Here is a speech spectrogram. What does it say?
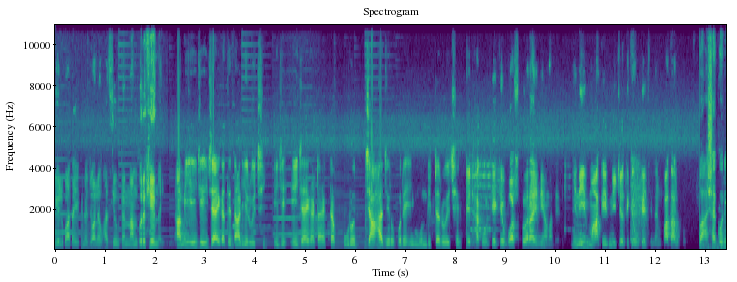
বেল পাতা এখানে জলে ভাসিয়ে তার নাম করে খেয়ে নেয়। আমি এই যে এই জায়গাতে দাঁড়িয়ে রয়েছি এই যে এই জায়গাটা একটা পুরো জাহাজের উপরে এই মন্দিরটা রয়েছে। এই ঠাকুরকে কেউ বস করায়নি আমাদের। ইনি মাটির নিচে থেকে উঠেছিলেন পাতালপুর তো আশা করি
